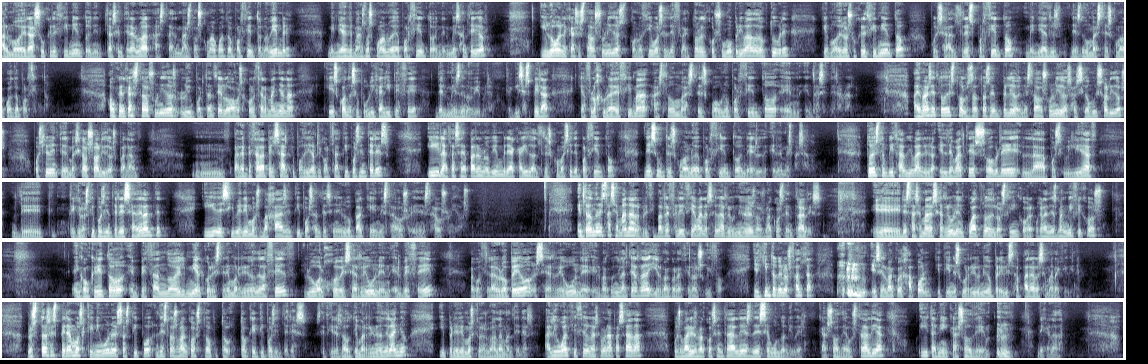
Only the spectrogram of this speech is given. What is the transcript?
al moderar su crecimiento en tasa interanual hasta el más 2,4% en noviembre, venía de más 2,9% en el mes anterior, y luego en el caso de Estados Unidos conocimos el deflactor del consumo privado de octubre, que moderó su crecimiento pues al 3%, venía desde un más 3,4%. Aunque en el caso de Estados Unidos lo importante lo vamos a conocer mañana, que es cuando se publica el IPC del mes de noviembre. Aquí se espera que afloje una décima hasta un más 3,1% en, en tasa interanual. Además de todo esto, los datos de empleo en Estados Unidos han sido muy sólidos, posiblemente demasiado sólidos para, mm, para empezar a pensar que podrían recortar tipos de interés, y la tasa de paro en noviembre ha caído al 3,7% desde un 3,9% en el, en el mes pasado. Todo esto empieza a avivar el, debate sobre la posibilidad de, que los tipos de interés se adelanten y de si veremos bajadas de tipos antes en Europa que en en Estados Unidos. Entrando en esta semana, la principal referencia van a ser las reuniones de los bancos centrales. Eh, en esta semana se reúnen cuatro de los cinco grandes magníficos. En concreto, empezando el miércoles tenemos reunión de la Fed, luego el jueves se reúnen el BCE, Banco Central Europeo, se reúne el Banco de Inglaterra y el Banco Nacional Suizo. Y el quinto que nos falta es el Banco de Japón, que tiene su reunión prevista para la semana que viene. Nosotros esperamos que ninguno de, esos tipos, de estos bancos to, to, toque tipos de interés. Es decir, es la última reunión del año y prevemos que los van a mantener. Al igual que hicieron la semana pasada, pues varios bancos centrales de segundo nivel. Caso de Australia y también caso de, Canadá.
